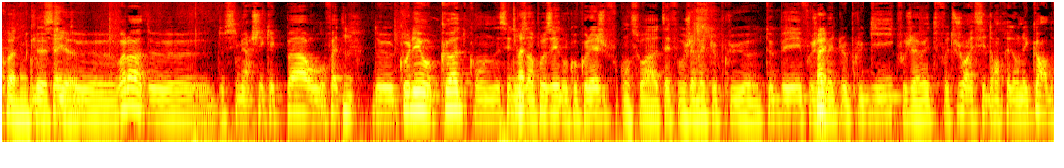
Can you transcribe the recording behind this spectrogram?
quoi. Donc, on euh, essaye puis, euh, de, voilà, de, de s'immerger quelque part, ou en fait, Mm. de coller au code qu'on essaie de nous imposer. Donc au collège, il faut qu'on soit, il faut jamais être le plus euh, teubé, il faut jamais Ouais. être le plus geek, faut jamais, faut toujours essayer d'entrer dans les cordes.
